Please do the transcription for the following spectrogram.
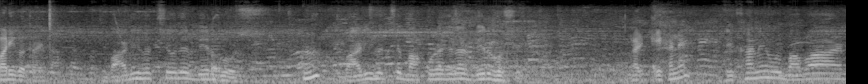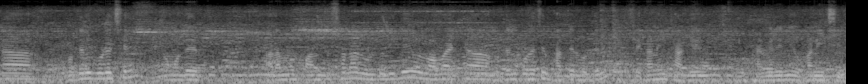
বাড়ি কোথায়? বাড়ি হচ্ছে ওদের বেরঘোষ। বাড়ি হচ্ছে বাঁকুড়া জেলার বেরঘোষে। আর এখানে? এখানে ওর বাবা একটা হোটেল করেছে আমাদের আরাম্ভ পান্থশালার উল্টো দিকেই ওর বাবা একটা হোটেল করেছে ভাতের হোটেল। সেখানেই থাকে ওর ফ্যামিলি নিয়ে ওখানেই ছিল।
